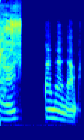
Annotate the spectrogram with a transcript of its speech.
tastes good.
